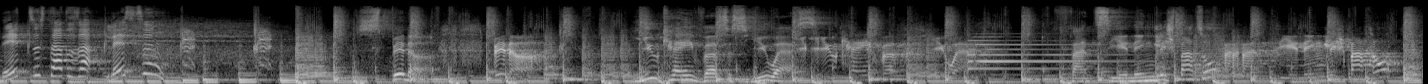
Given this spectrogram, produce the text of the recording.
let's start the lesson SPINEAR. SPINEAR. UK versus US. UK versus US. Fancy an English battle? Fancy an English battle?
